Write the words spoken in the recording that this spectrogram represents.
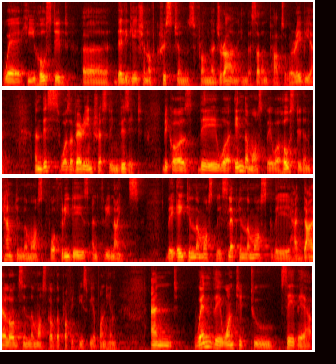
where he hosted a delegation of Christians from Najran in the southern parts of Arabia. And this was a very interesting visit because they were in the mosque, they were hosted and camped in the mosque for three days and three nights. They ate in the mosque, they slept in the mosque, they had dialogues in the mosque of the Prophet, peace be upon him. And when they wanted to say their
